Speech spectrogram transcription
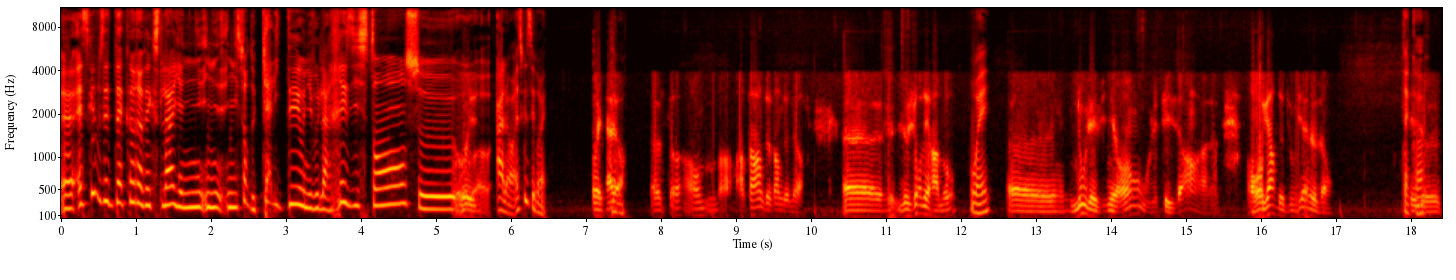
Est-ce que vous êtes d'accord avec cela? Il y a une, histoire de qualité au niveau de la résistance. Euh, alors, est-ce que c'est vrai? Oui, alors, euh, en, parlant de vent de Nord, euh, le jour des rameaux, ouais. nous, les vignerons ou les paysans, on regarde d'où vient le vent. D'accord. Le,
